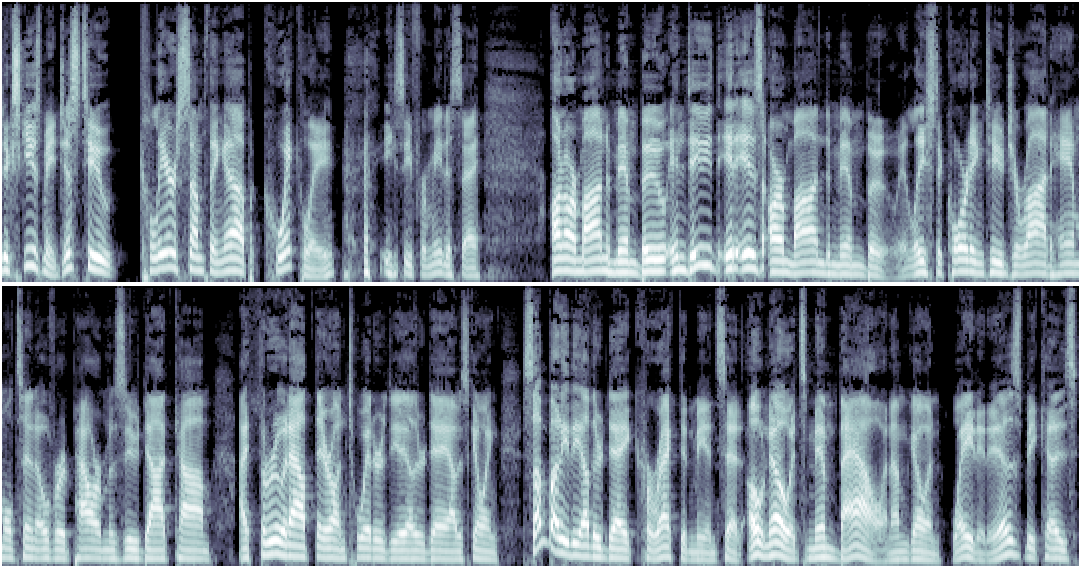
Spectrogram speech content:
excuse me, just to clear something up quickly, easy for me to say, on Armand Membou. Indeed, it is Armand Membou, at least according to Gerard Hamilton over at PowerMizzou.com. I threw it out there on Twitter the other day. I was going, somebody the other day corrected me and said, oh no, it's Membao. And I'm going, wait, it is? Because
